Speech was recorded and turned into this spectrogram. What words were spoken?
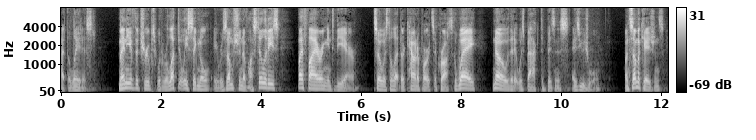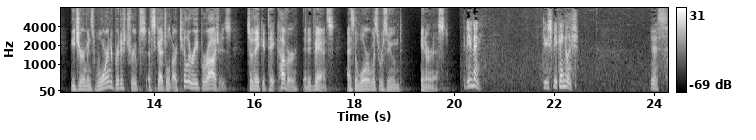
at the latest. Many of the troops would reluctantly signal a resumption of hostilities by firing into the air, so as to let their counterparts across the way know that it was back to business as usual. On some occasions, the Germans warned British troops of scheduled artillery barrages so they could take cover in advance as the war was resumed in earnest. Good evening. Do you speak English? Yes,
